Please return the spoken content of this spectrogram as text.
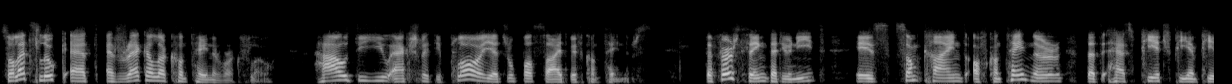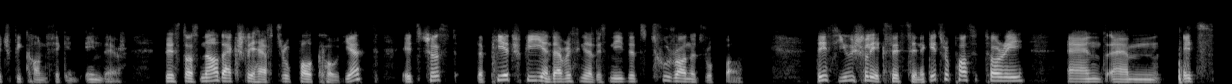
So let's look at a regular container workflow. How do you actually deploy a Drupal site with containers? The first thing that you need is some kind of container that has PHP and PHP config in, in there. This does not actually have Drupal code yet. It's just the PHP and everything that is needed to run a Drupal. This usually exists in a Git repository, and um, it's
